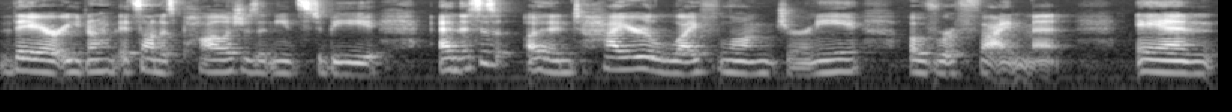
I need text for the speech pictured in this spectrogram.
there you don't have it's not as polished as it needs to be and this is an entire lifelong journey of refinement. And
